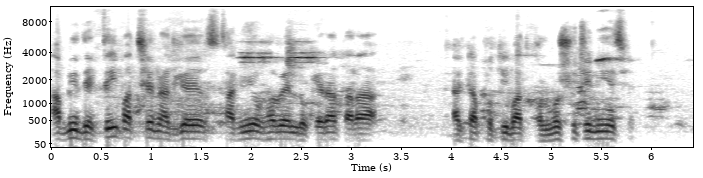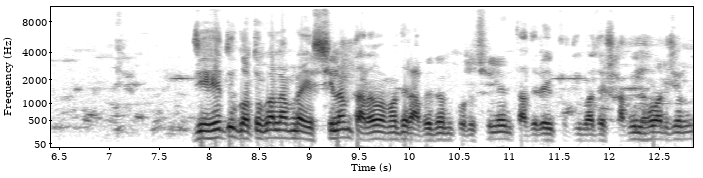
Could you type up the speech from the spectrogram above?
আপনি দেখতেই পাচ্ছেন আজকে স্থানীয়ভাবে লোকেরা তারা একটা প্রতিবাদ কর্মসূচি নিয়েছে। যেহেতু গতকাল আমরা এসেছিলাম, তারাও আমাদের আবেদন করেছিলেন তাদের এই প্রতিবাদে সামিল হওয়ার জন্য।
